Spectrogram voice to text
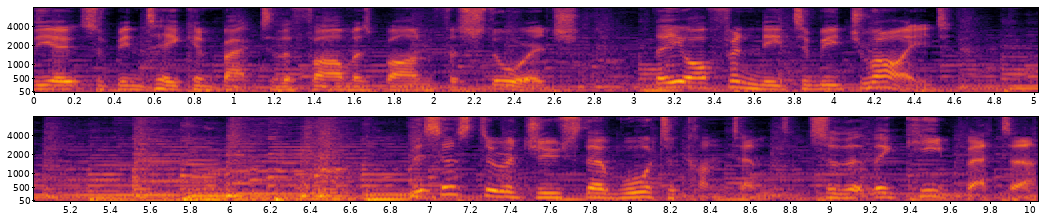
The oats have been taken back to the farmer's barn for storage, they often need to be dried. This is to reduce their water content so that they keep better.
